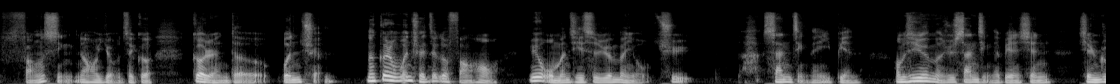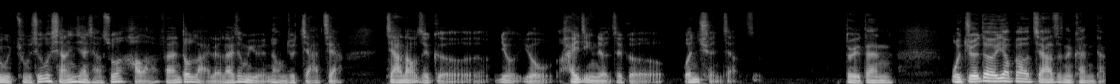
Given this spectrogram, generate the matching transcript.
房型，然后有这个个人的温泉。那个人温泉这个房齁，因为我们其实原本有去山景那一边，我们其实原本去山景那边先。先入住，结果想一想，想说好了，反正都来了，来这么远，那我们就加价，加到这个有有海景的这个温泉这样子。对，但我觉得要不要加，真的看他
